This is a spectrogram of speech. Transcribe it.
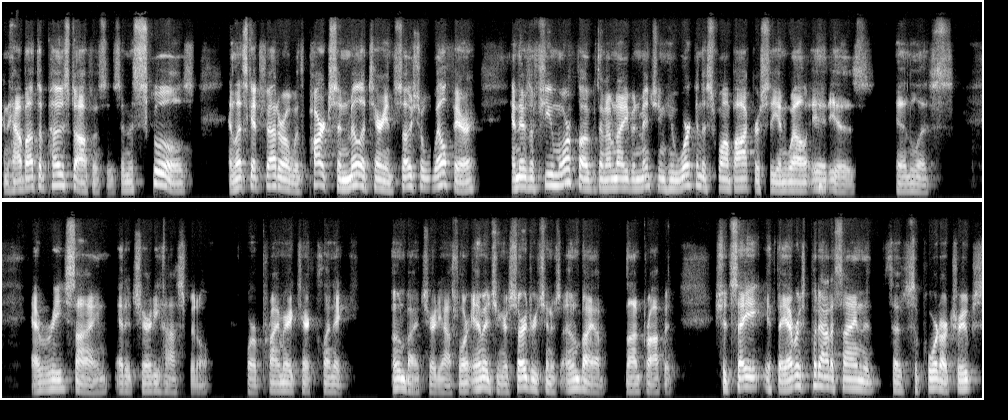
And how about the post offices and the schools And let's get federal with parks and military and social welfare. And there's a few more folks that I'm not even mentioning who work in the swampocracy, and well, it is endless. Every sign at a charity hospital or a primary care clinic owned by a charity hospital or imaging or surgery centers owned by a nonprofit should say if they ever put out a sign that says support our troops,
